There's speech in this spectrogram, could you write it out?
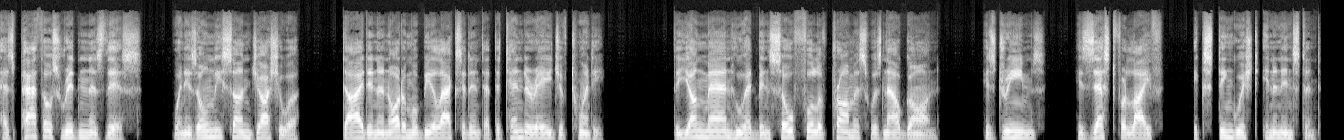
as pathos ridden as this when his only son Joshua died in an automobile accident at the tender age of 20. The young man who had been so full of promise was now gone, his dreams, his zest for life, extinguished in an instant.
